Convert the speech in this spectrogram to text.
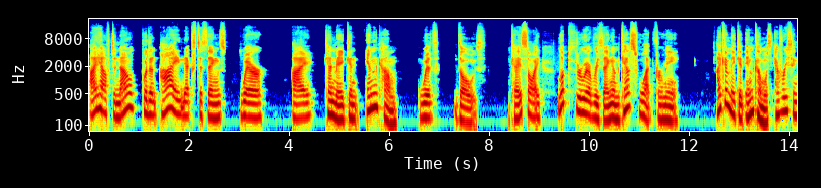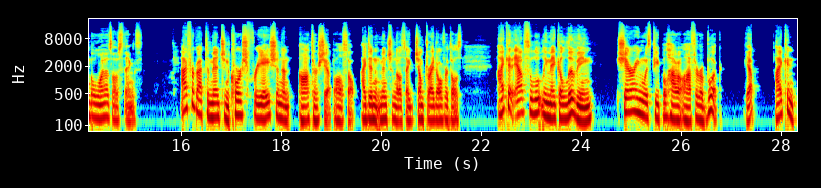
I have to now put an I next to things where I can make an income with those. Okay. So I looked through everything and guess what for me? I can make an income with every single one of those things. I forgot to mention course creation and authorship also. I didn't mention those. I jumped right over those. I can absolutely make a living sharing with people how to author a book. Yep. I can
